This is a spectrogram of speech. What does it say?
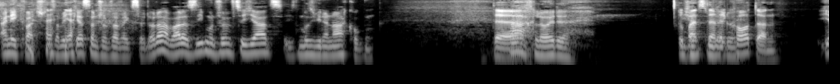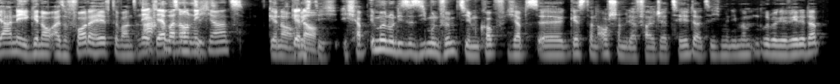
Ah nee, Quatsch, das habe ich ja. gestern schon verwechselt, oder? War das 57 Yards? Jetzt muss ich wieder nachgucken. Der, Ach, Leute. Du meinst der Rekord durch. dann? Ja, nee, genau. Also vor der Hälfte waren es nee, 28 der war noch nicht. Yards. Genau, genau, richtig. Ich habe immer nur diese 57 im Kopf. Ich habe es äh, gestern auch schon wieder falsch erzählt, als ich mit jemandem drüber geredet habe.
